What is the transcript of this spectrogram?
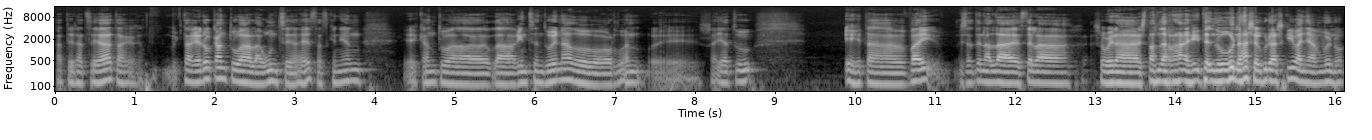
ateratzea, eta, gero kantua laguntzea, ez, azkenean, e, kantua da agintzen duena, do orduan e, saiatu, Eta bai, esaten alda ez dela sobera estandarra egiten duguna, seguraski, baina, bueno,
